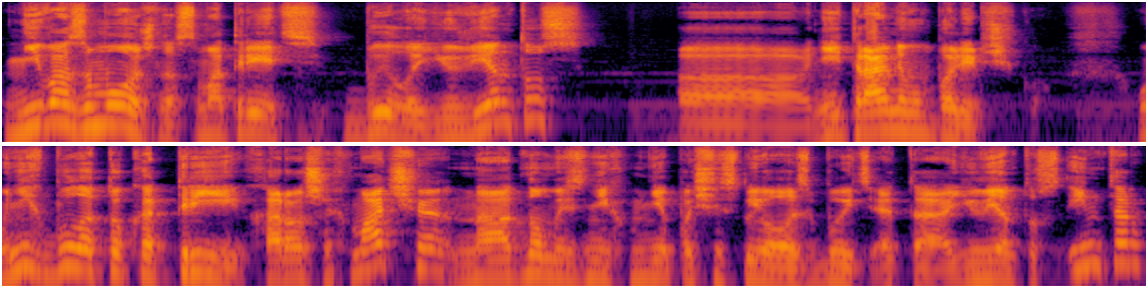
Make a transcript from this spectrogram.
Невозможно смотреть было Ювентус э, нейтральному болельщику. У них было только три хороших матча. На одном из них мне посчастливилось быть. Это Ювентус-Интер.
